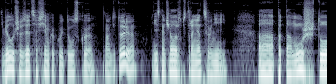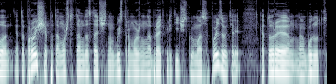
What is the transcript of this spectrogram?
тебе лучше взять совсем какую-то узкую аудиторию и сначала распространяться в ней потому что это проще, потому что там достаточно быстро можно набрать критическую массу пользователей, которые а, будут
